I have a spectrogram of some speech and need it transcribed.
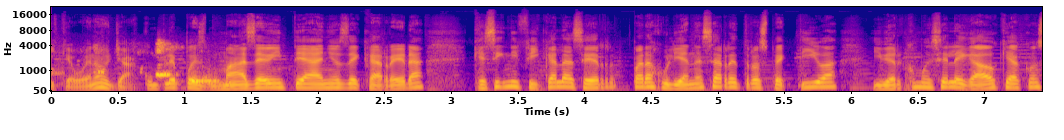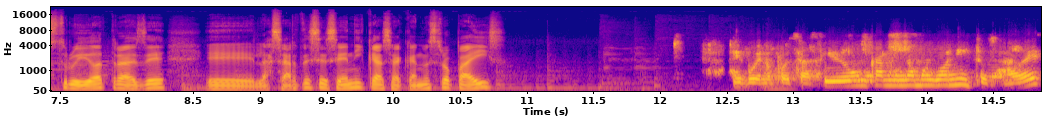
y que bueno, ya cumple pues más de 20 años de carrera. ¿Qué significa el hacer para Juliana esa retrospectiva y ver cómo ese legado que ha construido a través de eh, las artes escénicas acá en nuestro país? Ay, bueno, pues ha sido un camino muy bonito, ¿sabes?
